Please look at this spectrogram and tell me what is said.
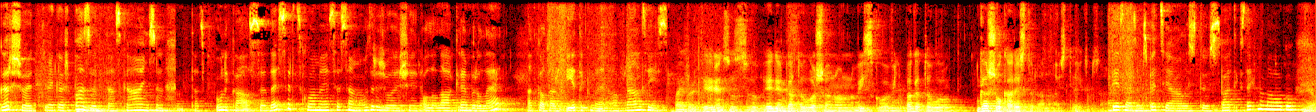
garšoja, vienkārši pazuda tās kājas. Tāds unikāls deserts, ko mēs esam uzražojuši, ir Olalā krembrulē. Atkal tāda ietekme no Francijas. Vai ir ķēriens uz ēdienu gatavošanu un visu, ko viņi pagatavo? Garšo kā restorānā, es teiktu. Piesaistām speciālistus, pārtiks tehnologu, jā,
